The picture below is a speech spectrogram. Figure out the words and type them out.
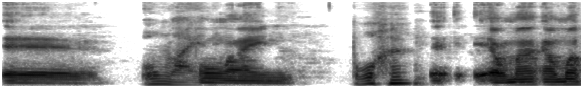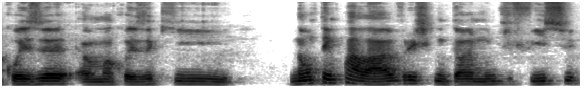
é, online. online. Porra. É, é, uma, é uma coisa é uma coisa que não tem palavras, então é muito difícil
